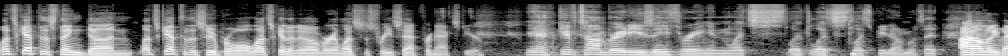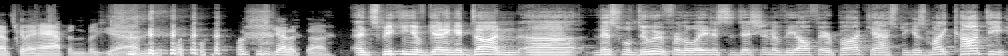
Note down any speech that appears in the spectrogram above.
Let's get this thing done. Let's get to the Super Bowl. Let's get it over and let's just reset for next year. Yeah, give Tom Brady his eighth ring and let's let let's let's be done with it. I don't think that's going to happen, but yeah, I mean, let's, let's, just get it done. And speaking of getting it done, uh, this will do it for the latest edition of the Off Air Podcast because Mike Conti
